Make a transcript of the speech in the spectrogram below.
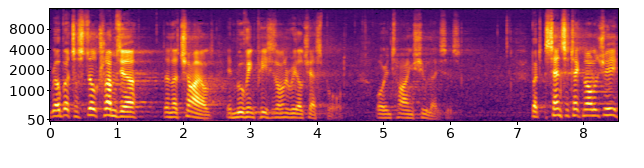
Robots are still clumsier than a child in moving pieces on a real chessboard or in tying shoelaces. But sensor technology,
